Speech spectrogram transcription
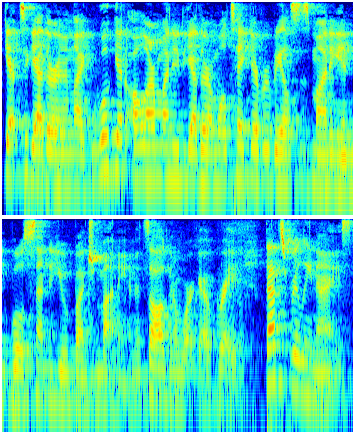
get together and, like, we'll get all our money together and we'll take everybody else's money and we'll send you a bunch of money and it's all going to work out great. That's really nice.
